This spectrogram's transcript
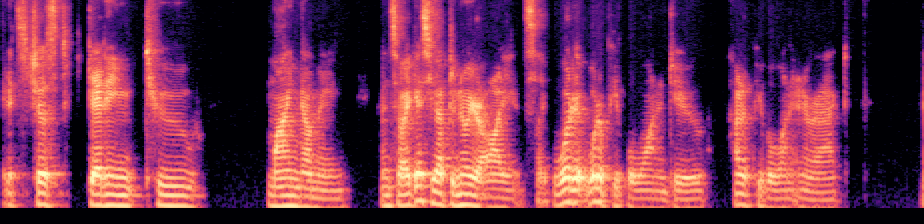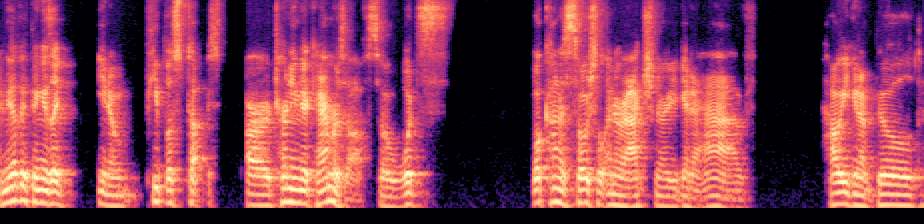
it's just getting too mind numbing. And so I guess you have to know your audience. Like, what what do people want to do? How do people want to interact? And the other thing is like, you know, people st- are turning their cameras off. So what's what kind of social interaction are you going to have? How are you going to build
